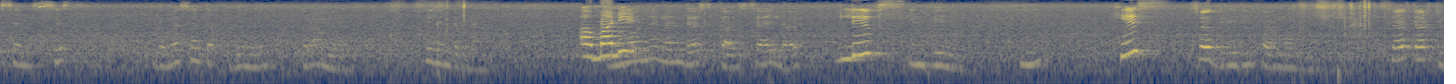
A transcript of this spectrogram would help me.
census, the merchant of Cromwell. Fill in the blank. A money called Shylock lives in Venice. He his so greedy for money. Settled to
